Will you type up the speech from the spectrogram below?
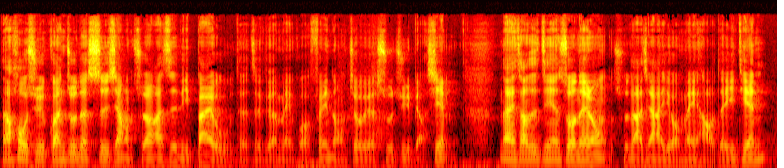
那后续关注的事项主要还是礼拜五的这个美国非农就业数据表现。那以上是今天所有内容。祝大家有美好的一天。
